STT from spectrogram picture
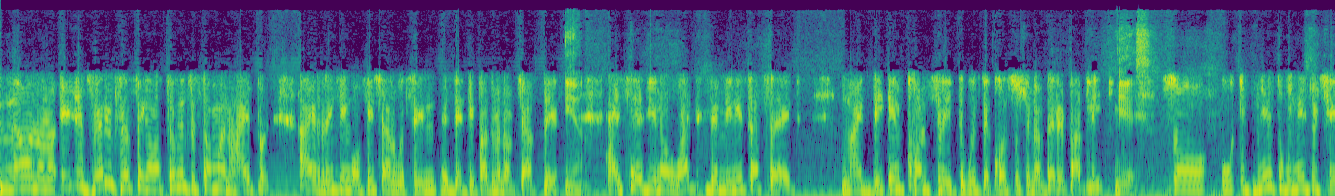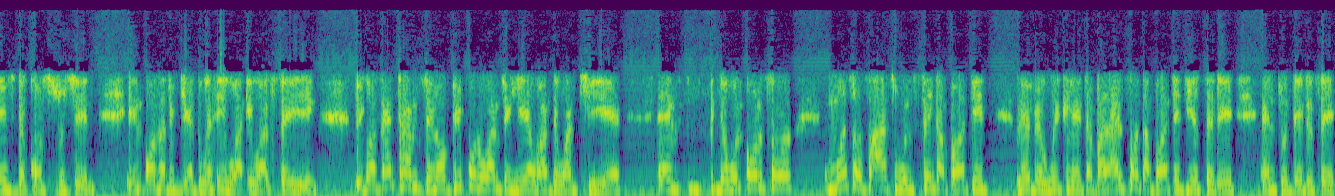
No, no, no. It's very interesting. I was talking to someone high high ranking official within the Department of Justice. Yeah. I said, you know what the minister said might be in conflict with the Constitution of the Republic. Yes. So it means we need to change the Constitution in order to get what he, what he was saying. Because at times, you know, people want to hear what they want to hear. And they will also, most of us will think about it maybe a week later. But I thought about it yesterday and today to say,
